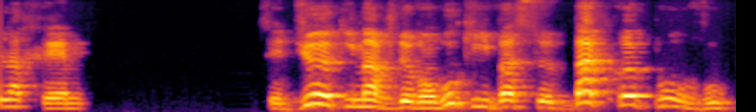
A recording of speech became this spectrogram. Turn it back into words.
lachem. C'est Dieu qui marche devant vous, qui va se battre pour vous.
